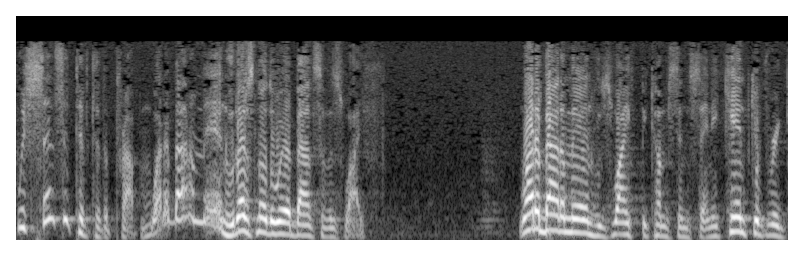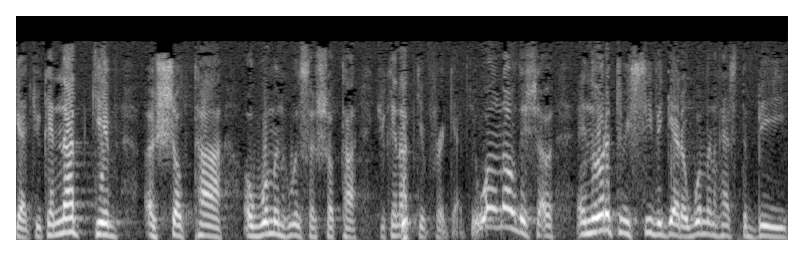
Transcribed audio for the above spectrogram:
was sensitive to the problem. What about a man who doesn't know the whereabouts of his wife? What about a man whose wife becomes insane? He can't give her a get. You cannot give a shota, a woman who is a shota, you cannot give her a get. You all know this. Uh, in order to receive a get, a woman has to be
